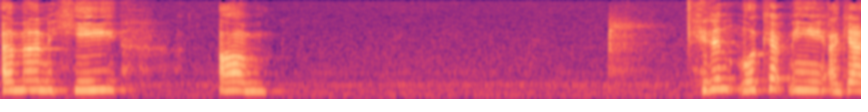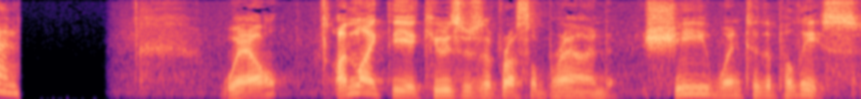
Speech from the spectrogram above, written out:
And then he, um, he didn't look at me again. Well, unlike the accusers of Russell Brand, she went to the police.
